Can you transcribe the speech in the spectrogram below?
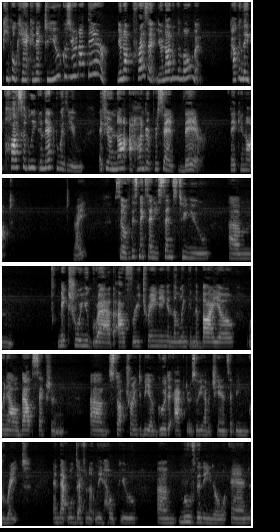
people can't connect to you because you're not there. You're not present. You're not in the moment. How can they possibly connect with you if you're not 100% there? They cannot. Right? So, if this makes any sense to you, um, make sure you grab our free training in the link in the bio or in our About section. Um, stop trying to be a good actor so you have a chance at being great. And that will definitely help you um, move the needle and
